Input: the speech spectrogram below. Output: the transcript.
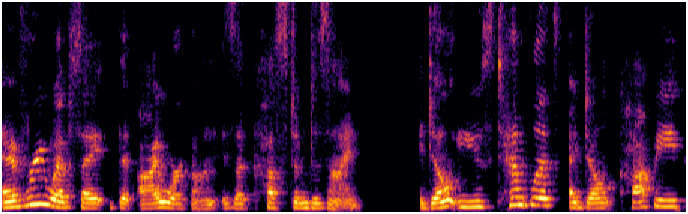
Every website that I work on is a custom design. I don't use templates. I don't copy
